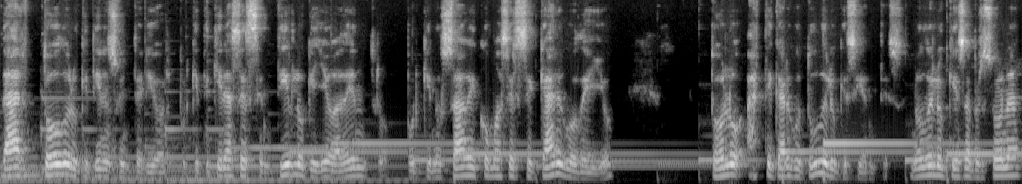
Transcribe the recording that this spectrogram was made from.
dar todo lo que tiene en su interior, porque te quiere hacer sentir lo que lleva adentro, porque no sabe cómo hacerse cargo de ello, todo lo hazte cargo tú de lo que sientes, no de lo que esa persona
